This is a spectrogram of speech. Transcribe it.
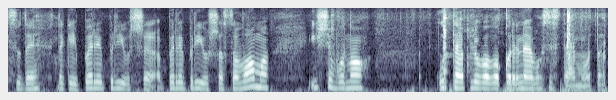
сюди такий перепрівша, перепрівша солома, і щоб воно утеплювало кореневу систему. Отак.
